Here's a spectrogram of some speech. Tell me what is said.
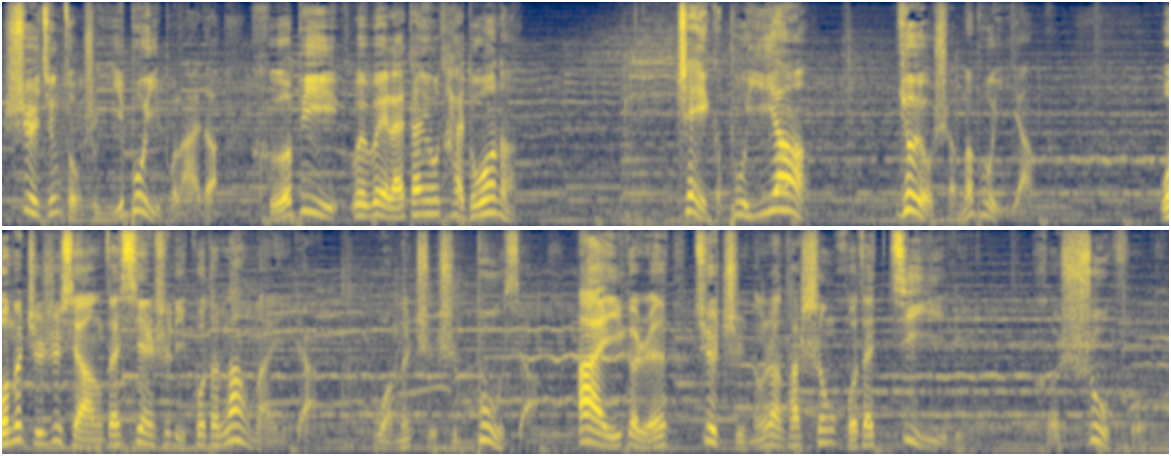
事情总是一步一步来的。何必为未来担忧太多呢？这个不一样，又有什么不一样呢？我们只是想在现实里过得浪漫一点，我们只是不想爱一个人，却只能让他生活在记忆里和束缚里。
